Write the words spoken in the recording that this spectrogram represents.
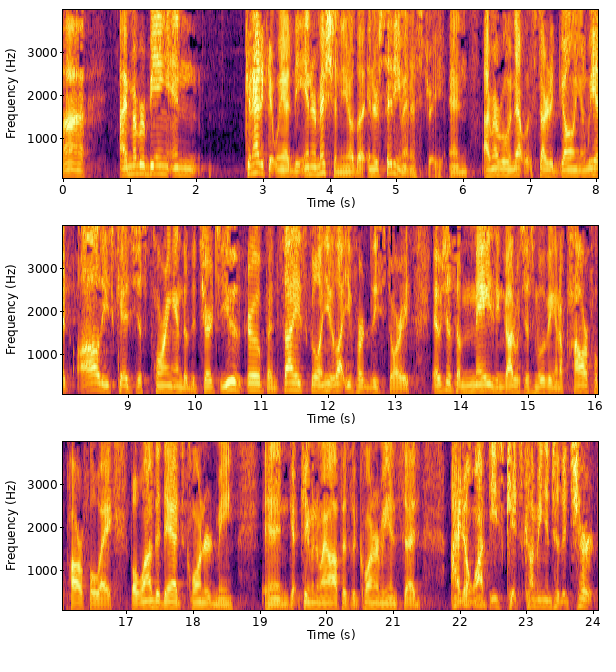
Uh, I remember being in Connecticut. We had the intermission, you know, the inner city ministry, and I remember when that started going, and we had all these kids just pouring into the church youth group and Sunday school, and you lot you've heard these stories. It was just amazing. God was just moving in a powerful, powerful way. But one of the dads cornered me and came into my office and cornered me and said, I don't want these kids coming into the church.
